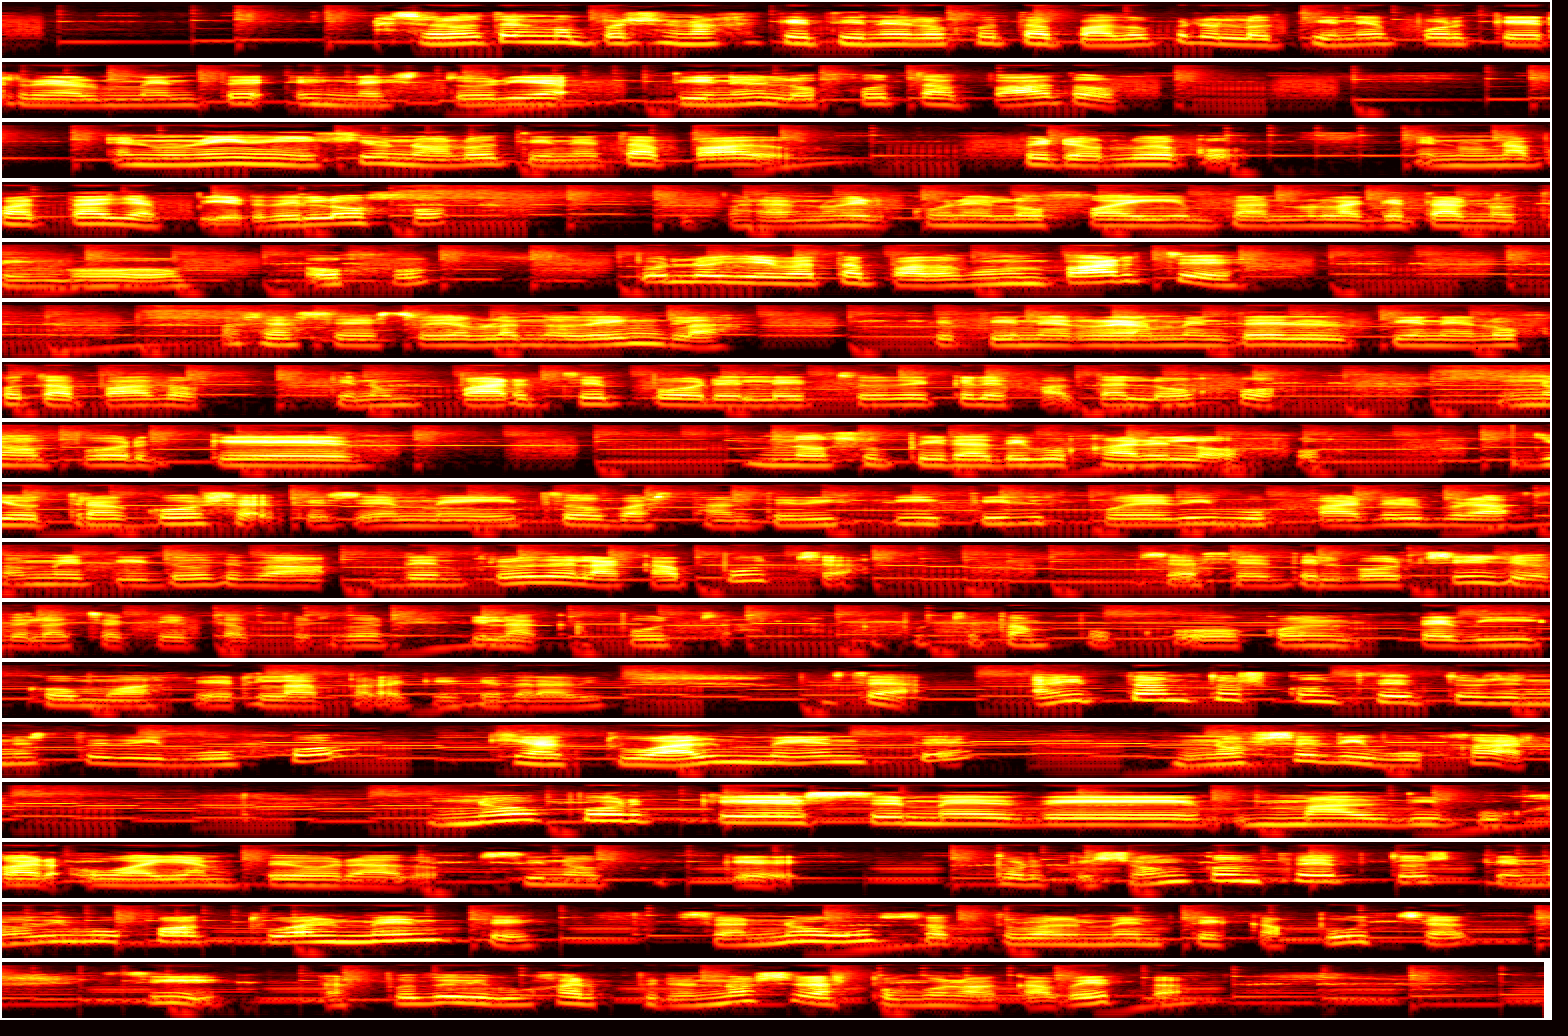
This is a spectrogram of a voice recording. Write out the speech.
solo tengo un personaje que tiene el ojo tapado, pero lo tiene porque realmente en la historia tiene el ojo tapado. En un inicio no lo tiene tapado, pero luego en una batalla pierde el ojo para no ir con el ojo ahí en plan, la que tal, no tengo ojo, pues lo lleva tapado con un parche. O sea, si estoy hablando de Engla, que tiene realmente el, tiene el ojo tapado. Tiene un parche por el hecho de que le falta el ojo, no porque no supiera dibujar el ojo. Y otra cosa que se me hizo bastante difícil fue dibujar el brazo metido dentro de la capucha. O sea, del bolsillo de la chaqueta, perdón, y la capucha tampoco concebí cómo hacerla para que quedara bien. O sea, hay tantos conceptos en este dibujo que actualmente no sé dibujar. No porque se me dé mal dibujar o haya empeorado, sino que porque son conceptos que no dibujo actualmente. O sea, no uso actualmente capuchas. Sí, las puedo dibujar, pero no se las pongo en la cabeza.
